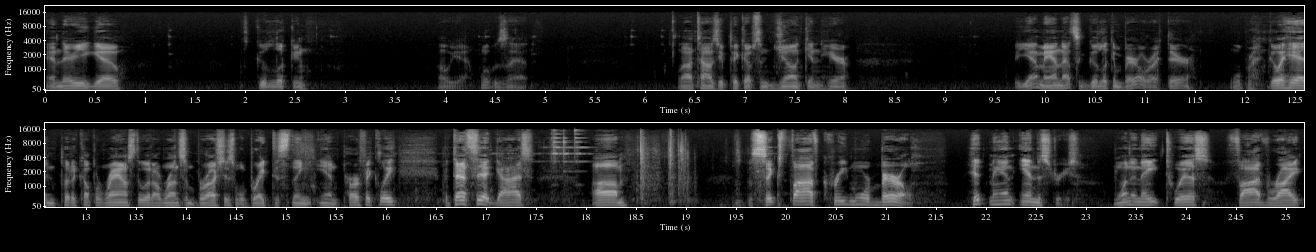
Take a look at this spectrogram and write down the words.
And there you go. good looking. Oh yeah, what was that? A lot of times you pick up some junk in here. But yeah, man, that's a good looking barrel right there. We'll go ahead and put a couple rounds through it. I'll run some brushes. We'll break this thing in perfectly. But that's it, guys. Um, the 6.5 Creedmoor barrel. Hitman Industries. 1 and 8 twist, 5 right,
